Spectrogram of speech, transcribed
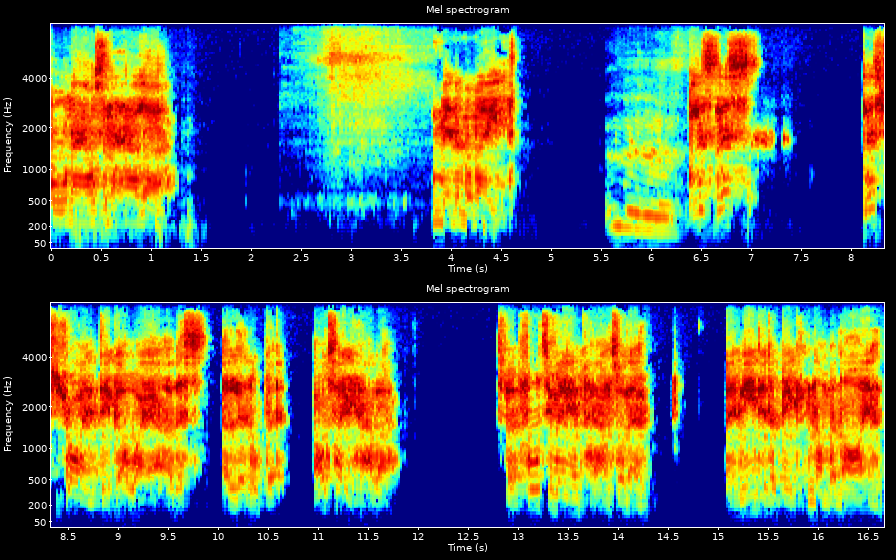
Fornals Haller, minimum eight. Mm. Let's let's let's try and dig our way out of this a little bit. I'll take Haller. Spent forty million pounds on him. They've needed a big number nine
